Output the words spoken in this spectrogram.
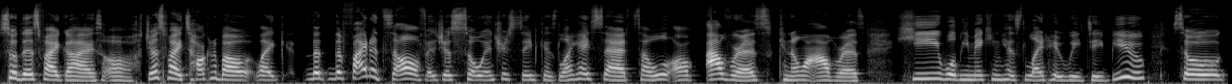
So this fight, guys, oh, just by talking about like the the fight itself is just so interesting because, like I said, Saul Al- Alvarez, Canelo Alvarez, he will be making his light heavyweight debut. So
